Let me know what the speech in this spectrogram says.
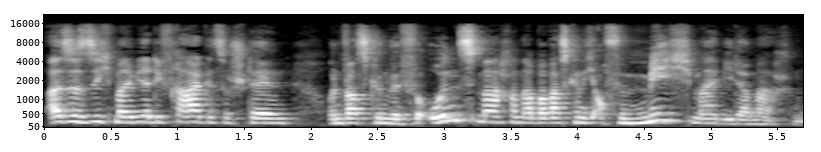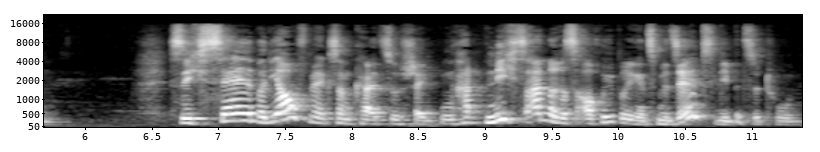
Also sich mal wieder die Frage zu stellen, und was können wir für uns machen, aber was kann ich auch für mich mal wieder machen? Sich selber die Aufmerksamkeit zu schenken, hat nichts anderes auch übrigens mit Selbstliebe zu tun.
